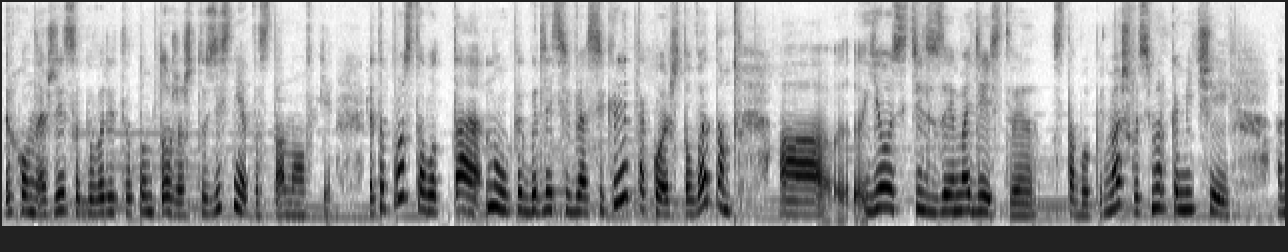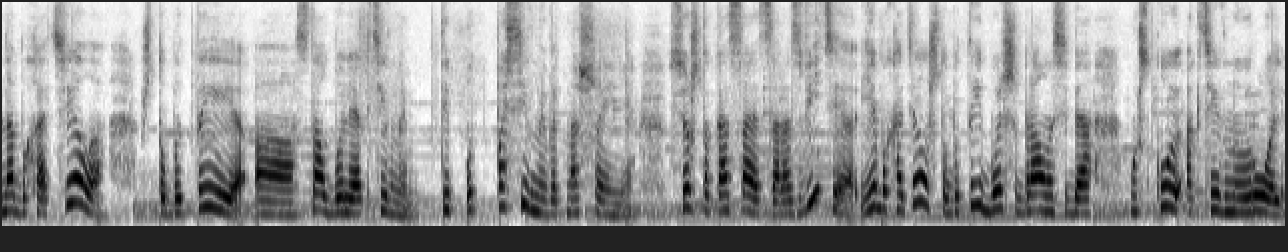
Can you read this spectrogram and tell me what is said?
Верховная Жрица говорит о том тоже, что здесь нет остановки. Это просто вот та, ну, как бы для тебя секрет такой, что в этом а, ее стиль взаимодействия с тобой. Понимаешь? Восьмерка мечей. Она бы хотела, чтобы ты а, стал более активным ты вот пассивный в отношениях. Все, что касается развития, я бы хотела, чтобы ты больше брал на себя мужскую активную роль,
